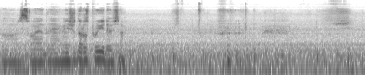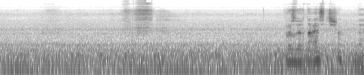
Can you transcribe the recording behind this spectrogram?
то своє дає. Він ще до розпроїде все. Розвертаєшся чи що? Да.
